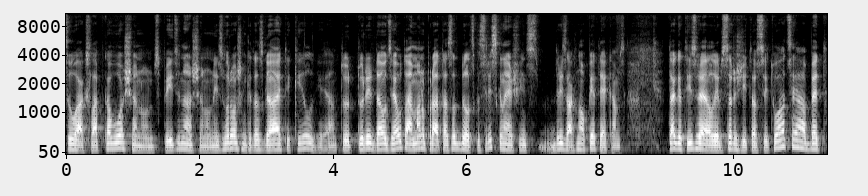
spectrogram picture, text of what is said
cilvēku slepkavošana, un spīdzināšana un izvarošana, ka tas gāja tik ilgi. Ja? Tur, tur ir daudz jautājumu. Manuprāt, tās atbildes, kas ir izskanējušas, drīzāk nav pietiekamas. Tagad Izraela ir sarežģītā situācijā, bet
